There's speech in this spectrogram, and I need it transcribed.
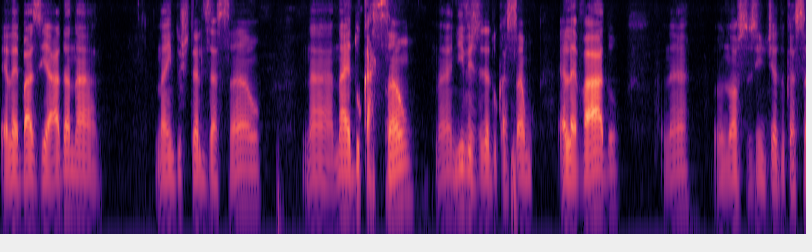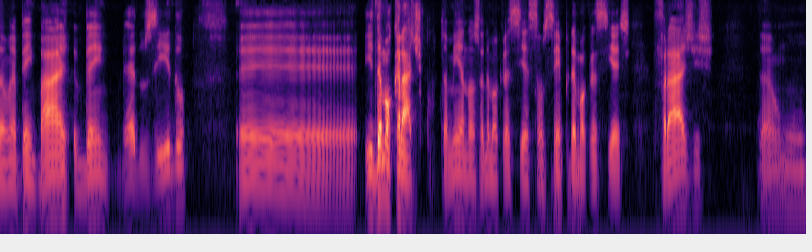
ela é baseada na, na industrialização, na, na educação, né? níveis de educação elevado, né? o nosso índice de educação é bem baixo, bem reduzido é... e democrático. Também a nossa democracia são sempre democracias frágeis. Então,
